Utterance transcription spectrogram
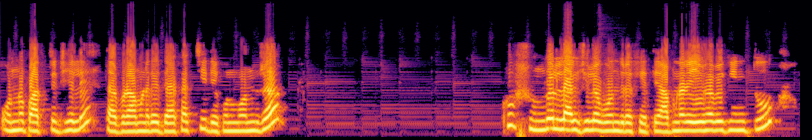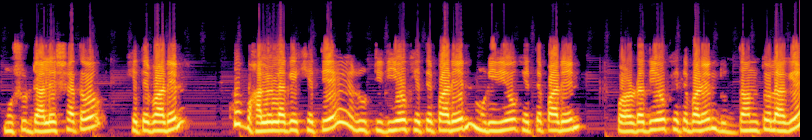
অন্য পাত্রে ঢেলে তারপর আপনাদের দেখাচ্ছি। দেখুন বন্ধুরা, খুব সুন্দর লাগছিল বন্ধুরা খেতে। আপনারা এইভাবে কিন্তু মুসুর ডালের সাথেও খেতে পারেন। খুব ভালো লাগে খেতে। রুটি দিয়েও খেতে পারেন, মুড়ি দিয়েও খেতে পারেন, পরোটা দিয়েও খেতে পারেন, দুর্দান্ত লাগে।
